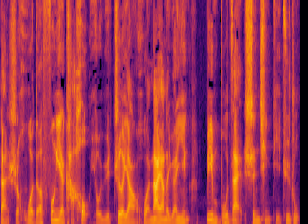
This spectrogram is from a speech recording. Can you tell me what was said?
但是获得枫叶卡后，由于这样或那样的原因，并不在申请地居住。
